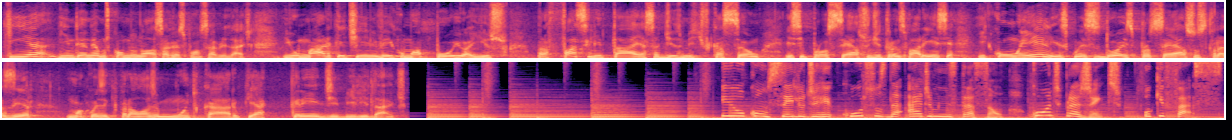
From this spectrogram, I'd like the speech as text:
que é, entendemos como nossa responsabilidade. E o marketing ele veio como apoio a isso, para facilitar essa desmistificação, esse processo de transparência transparência e com eles, com esses dois processos, trazer uma coisa que para nós é muito caro, que é a credibilidade. E o Conselho de Recursos da Administração? Conte pra gente, o que faz?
